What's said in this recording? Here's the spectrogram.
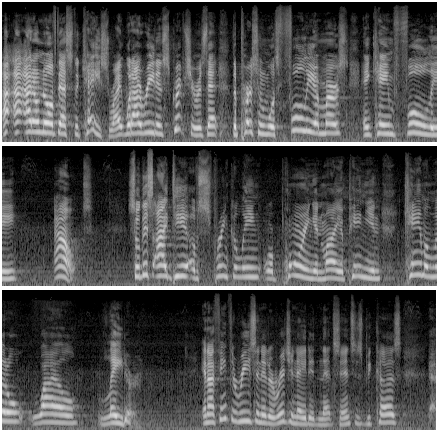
I, I, don't know if that's the case, right? What I read in Scripture is that the person was fully immersed and came fully out. So, this idea of sprinkling or pouring, in my opinion, came a little while later. And I think the reason it originated in that sense is because, uh,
